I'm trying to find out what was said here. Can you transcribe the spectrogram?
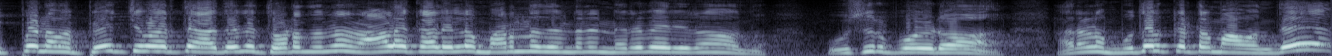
இப்போ நம்ம பேச்சுவார்த்தை அதுன்னு தொடர்ந்துன்னா நாளை காலையில் மரண தண்டனை நிறைவேறிடும் உசுறு போயிடும். அதனால் முதல் கட்டமாக வந்து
